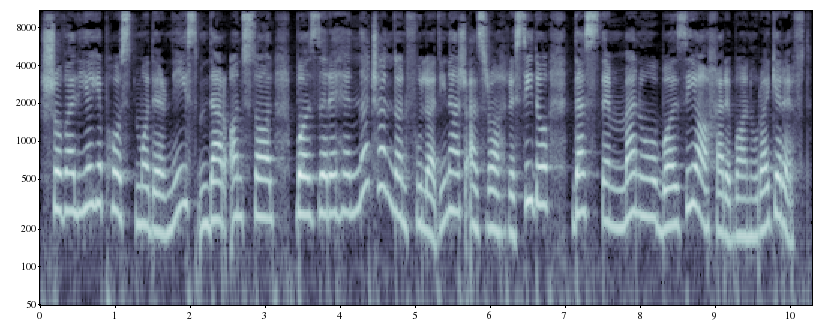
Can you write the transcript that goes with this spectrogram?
شوالیه پست مدرنیسم در آن سال با زره نچندان فولادینش از راه رسید و دست من و بازی آخر بانو را گرفت.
